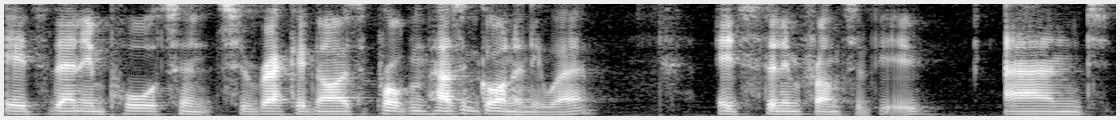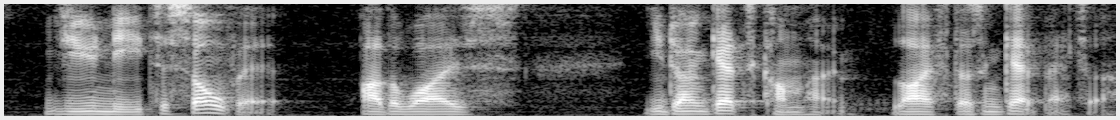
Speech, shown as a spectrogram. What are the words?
it's then important to recognize the problem hasn't gone anywhere. It's still in front of you and you need to solve it. Otherwise, you don't get to come home. Life doesn't get better.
